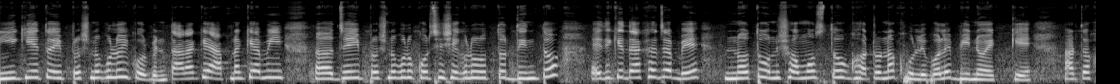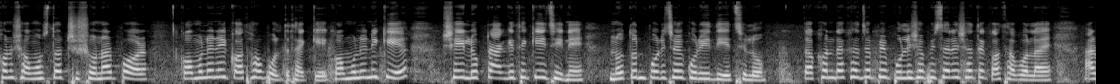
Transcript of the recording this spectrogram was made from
নিয়ে গিয়ে তো এই প্রশ্নগুলোই করবেন। তার আগে আপনাকে আমি যেই প্রশ্নগুলো করছি সেগুলোর উত্তর দিন তো। এদিকে দেখা যাবে, নতুন সমস্ত ঘটনা খুলে বলে বিনয়ককে আর তখন সমস্ত শোনার পর কমলিনীর কথাও বলতে থাকে। কমলিনীকে সেই লোকটা আগে থেকেই চিনে, নতুন পরিচয় করিয়ে দিয়েছিল। তখন দেখা যাবে পুলিশ অফিসারের সাথে কথা বলায়, আর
